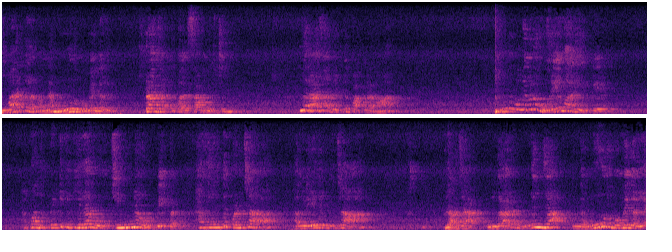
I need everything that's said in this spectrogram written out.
மரத்துல பண்ண மூணு பொம்மைகள். ராஜாக்கு பரிசா வந்துருச்சு. இந்த ராஜா அதை எடுத்து பார்க்கறானா? மூணு பொம்மைகளும் ஒரே மாதிரி இருக்கு. அப்போ அந்த பெட்டிக்கு கீழே ஒரு சின்ன ஒரு பேப்பர் அதை எடுத்து படிச்சா அதுல எழுதி இருந்துச்சா ராஜா உங்களால முடிஞ்சா இந்த மூணு பொம்மைகள்ல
